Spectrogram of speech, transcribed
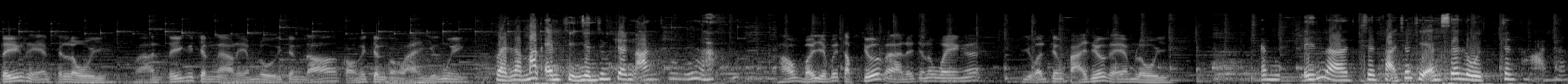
tiến thì em sẽ lùi và anh tiến cái chân nào thì em lùi cái chân đó còn cái chân còn lại thì giữ nguyên. Vậy là mắt em chỉ nhìn chân trên anh thôi à không bởi vì mới tập trước là để cho nó quen á. Ví dụ anh chân phải trước thì em lùi. Em ý là chân phải trước thì em sẽ lùi chân phải hả?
